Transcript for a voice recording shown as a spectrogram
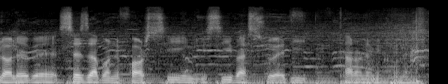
لاله به سه زبان فارسی، انگلیسی و سوئدی ترانه می‌کنه.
